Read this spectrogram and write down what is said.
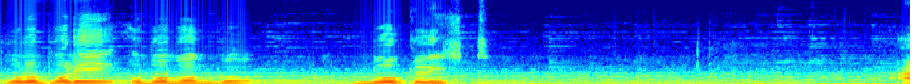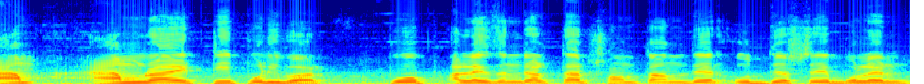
পুরোপুরি উপভোগ্য বুক লিস্ট। আম- আমরা একটি পরিবার। পোপ আলেকজান্ডার তার সন্তানদের উদ্দেশ্যে বলেন,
